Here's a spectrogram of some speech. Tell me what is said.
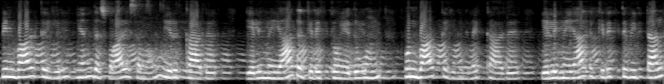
பின் வாழ்க்கையில் எந்த சுவாரஸ்யமும் இருக்காது. எளிமையாக கிடைக்கும் எதுவும் உன் வாழ்க்கையில் நிலைக்காது. எளிமையாக கிடைத்துவிட்டால்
